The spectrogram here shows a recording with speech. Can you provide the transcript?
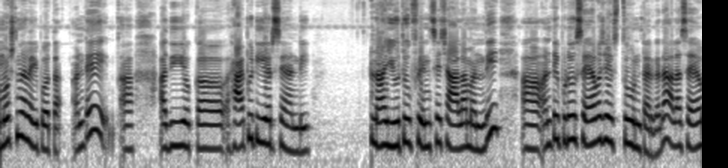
ఎమోషనల్ అయిపోతా. అంటే అది ఒక హ్యాపీ టీయర్సే అండి. నా యూట్యూబ్ ఫ్రెండ్సే చాలామంది అంటే ఇప్పుడు సేవ చేస్తూ ఉంటారు కదా అలా సేవ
